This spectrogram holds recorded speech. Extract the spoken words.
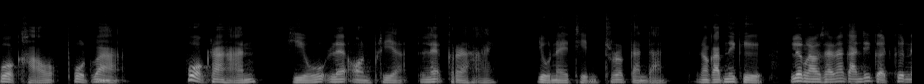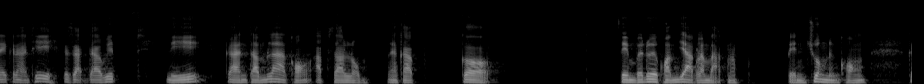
พวกเขาพูดว่าพวกทหาร หิวและอ่อนเพลียและกระหายอยู่ในถิ่นทุรกันดารนะครับนี่คือเรื่องราวสถานการณ์ที่เกิดขึ้นในขณะที่กษัตริย์ดาวิดหนีการตามล่าของอับซาลมนะครับ ก็เต็มไปด้วยความยากลำบากเนาะเป็นช่วงหนึ่งของก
